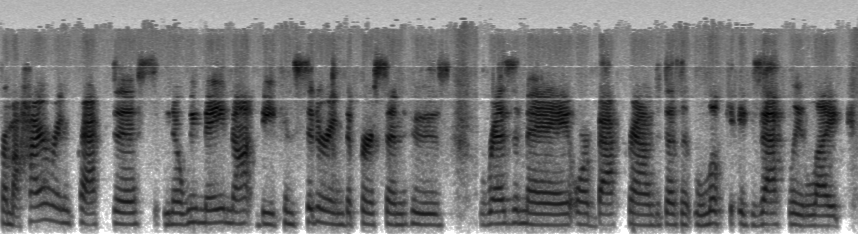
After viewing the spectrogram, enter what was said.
from a hiring practice, you know, we may not be considering the person whose resume or background doesn't look exactly like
